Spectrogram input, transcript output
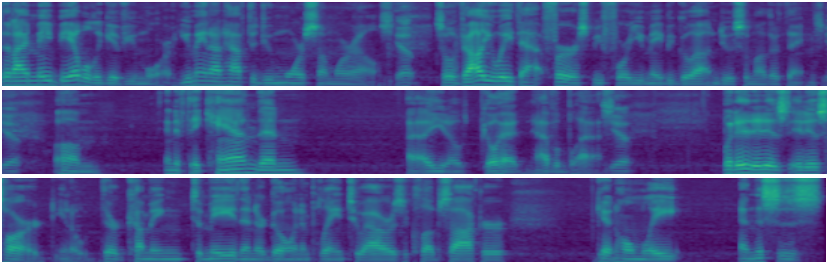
then I may be able to give you more. You may not have to do more somewhere else. Yep. So evaluate that first before you maybe go out and do some other things. Yep. Um, and if they can, then uh, you know, go ahead and have a blast. Yep. But it, it is it is hard. You know, they're coming to me, then they're going and playing two hours of club soccer, getting home late, and this is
